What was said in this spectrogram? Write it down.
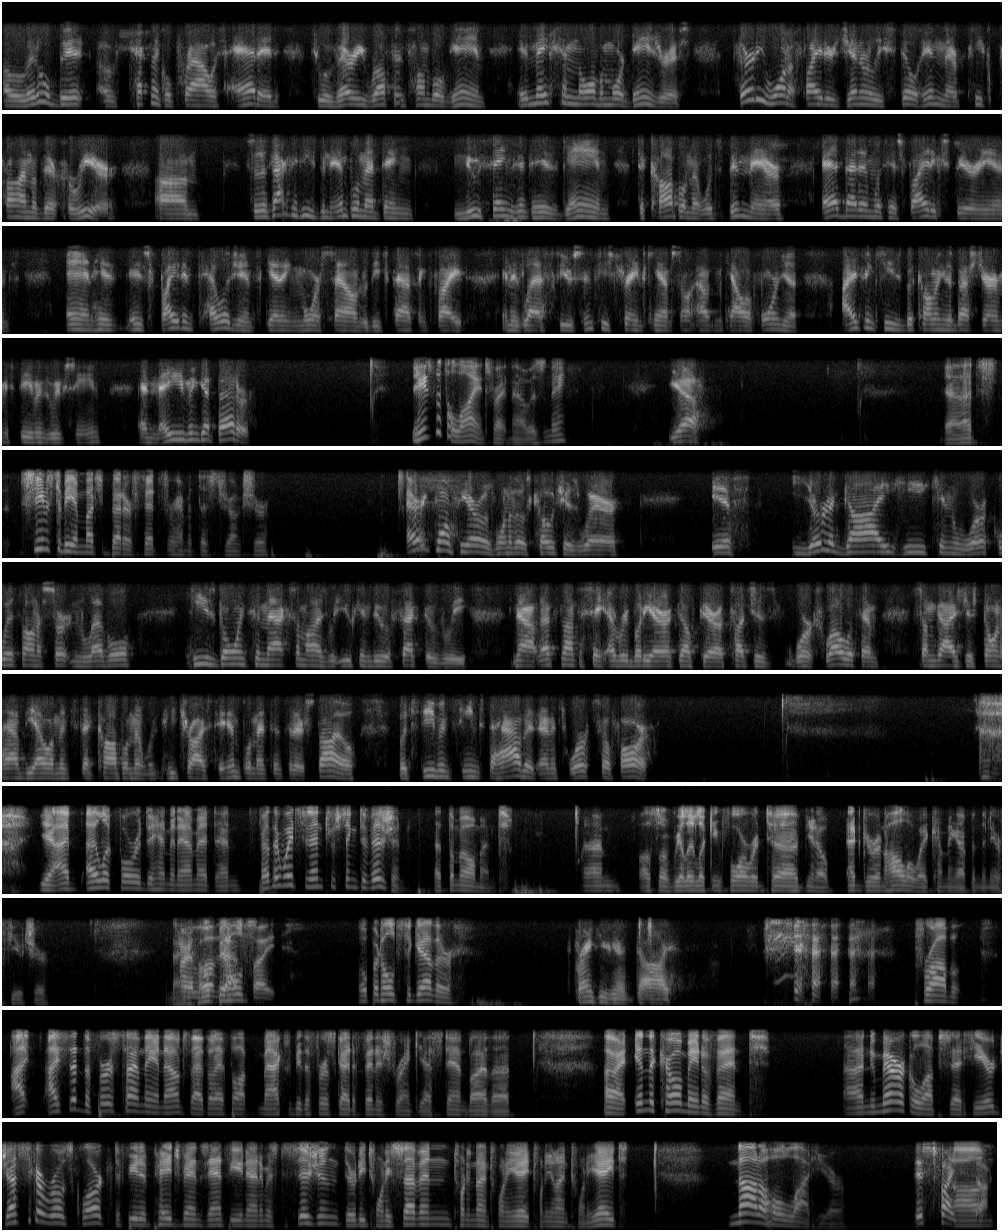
a little bit of technical prowess added to a very rough and tumble game, it makes him all the more dangerous. 31 of fighters generally still in their peak prime of their career. Um, so the fact that he's been implementing new things into his game to complement what's been there, add that in with his fight experience and his his fight intelligence getting more sound with each passing fight in his last few since he's trained camps out in California. I think he's becoming the best Jeremy Stephens we've seen, and may even get better. He's with Alliance right now, isn't he? Yeah, Yeah, that's seems to be a much better fit for him at this juncture. Eric Del Fierro is one of those coaches where if you're a guy he can work with on a certain level, he's going to maximize what you can do effectively. Now, that's not to say everybody Eric Del Fierro touches works well with him. Some guys just don't have the elements that complement what he tries to implement into their style. But Steven seems to have it, and it's worked so far. yeah, I I look forward to him and Emmett, and featherweight's an interesting division at the moment. I'm also really looking forward to you know Edgar and Holloway coming up in the near future. And I, hope love it that holds fight. hope it holds together. Frankie's going to die. Probably. I I said the first time they announced that that I thought Max would be the first guy to finish Frankie. I stand by that. All right, in the co-main event, uh, numerical upset here. Jessica Rose Clark defeated Paige VanZant via unanimous decision, 30-27, 29-28, 29-28. Not a whole lot here. this fight Um,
